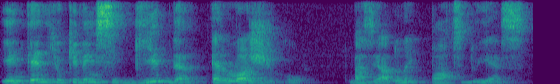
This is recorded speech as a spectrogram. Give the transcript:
e entende que o que vem em seguida é lógico, baseado na hipótese do yes.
